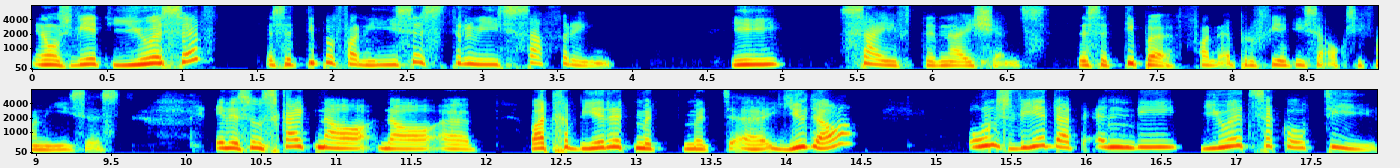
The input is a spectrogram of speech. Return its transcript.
En ons weet Josef is 'n tipe van Jesus through his suffering. He saved the nations. Dis 'n tipe van 'n profetiese aksie van Jesus. En as ons kyk na na uh wat gebeur het met met uh Juda, ons weet dat in die Joodse kultuur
